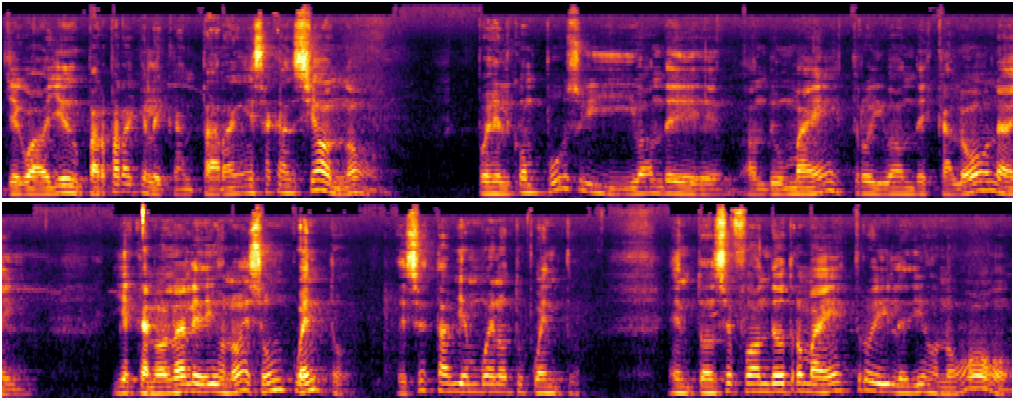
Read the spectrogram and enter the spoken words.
llegó a Valledupar para que le cantaran esa canción, ¿no? Pues él compuso y iba donde, donde un maestro, iba donde Escalona y, y Escalona le dijo, no, eso es un cuento, eso está bien bueno tu cuento. Entonces fue donde otro maestro y le dijo, no,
